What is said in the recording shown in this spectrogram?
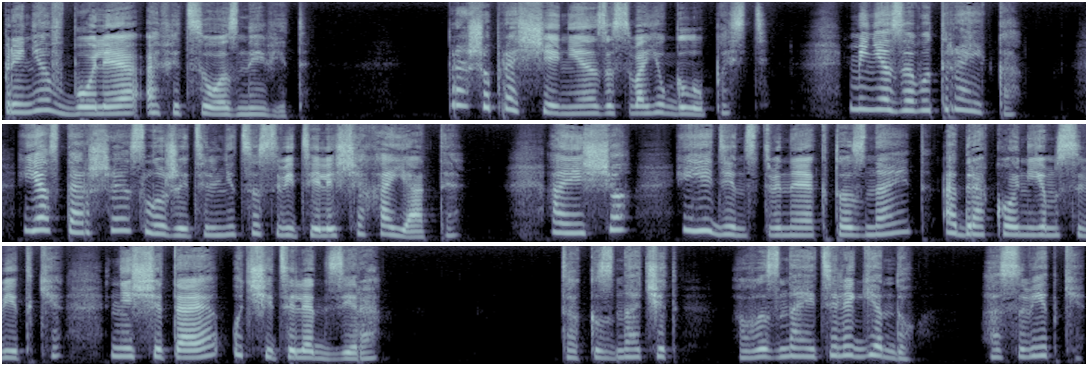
приняв более официозный вид. Прошу прощения за свою глупость. Меня зовут Рейка. Я старшая служительница святилища Хаяты. А еще единственная, кто знает о драконьем свитке, не считая учителя Дзира — «Так значит, вы знаете легенду о свитке,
